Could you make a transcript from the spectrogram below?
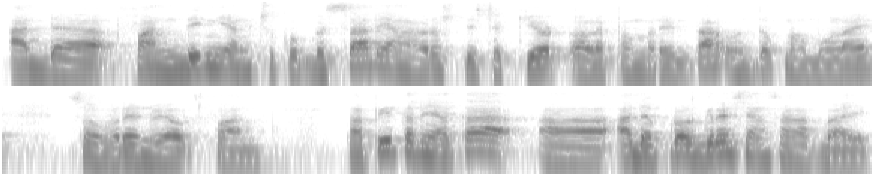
ada funding yang cukup besar yang harus disecured oleh pemerintah untuk memulai sovereign wealth fund tapi ternyata uh, ada progres yang sangat baik.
